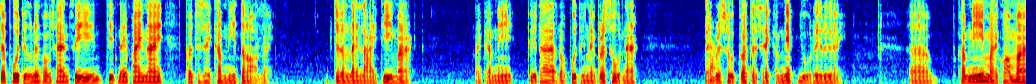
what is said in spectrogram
จะพูดถึงเรื่องของฌานสี่จิตในภายในก็จะใช้คำนี้ตลอดเลย เจอหลาย ๆ ที่มากในคำนี้คือถ้าเราพูดถึงในพระสูตรนะ ในพระสูตรก็จะใช้คำนี้อยู่เรื่อยๆคำนี้หมายความว่า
